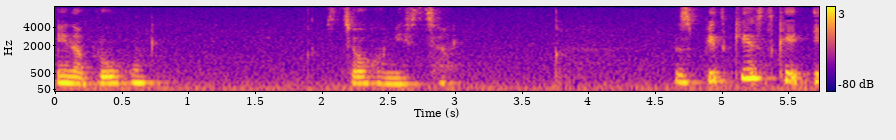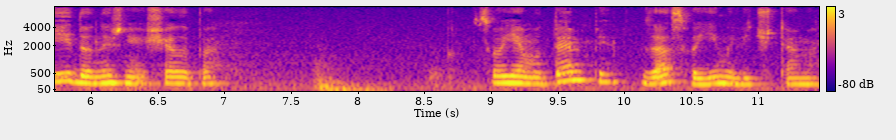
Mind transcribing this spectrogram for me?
і напругу з цього місця. З під кістки і до нижньої щелепи в своєму темпі за своїми відчуттями.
